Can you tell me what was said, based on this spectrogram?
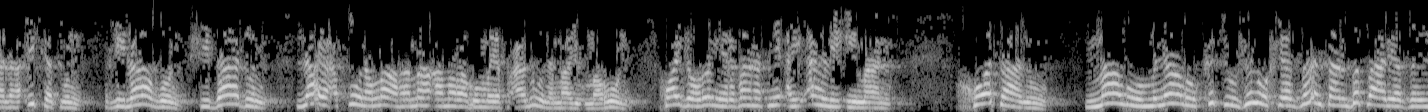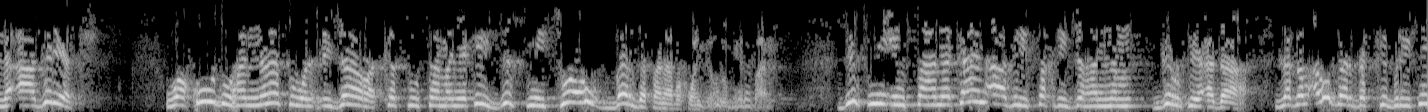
ملائكة غلاظ شداد لا يعصون الله ما أمرهم ويفعلون ما يؤمرون. خواهي قورون يربانتني أي أهل إيمان خوتانو ماڵ و مناڵ و کچ و ژن و خێزانتان بپارێزن الناس والحجارة كسوتمنيكي جسمي تو برد فنا بخوي قولوا ميربان جسمي إنسان كان آدري سقري جهنم قرفي أداء لقل أو درد كبريتي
